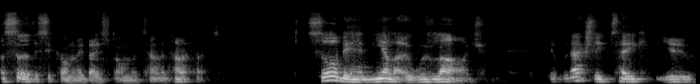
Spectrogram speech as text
a service economy based on the town of Halifax. Sowerby in yellow was large. It would actually take you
